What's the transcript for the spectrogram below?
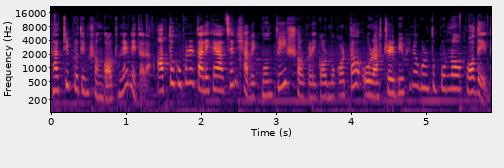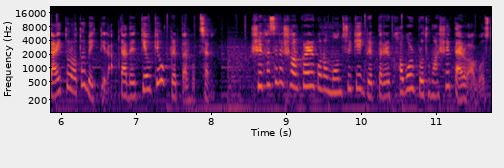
ভ্রাতৃপ্রতিম সংগঠনের নেতারা। আত্মগোপনের তালিকায় আছেন সাবেক মন্ত্রী, সরকারি কর্মকর্তা ও রাষ্ট্রের বিভিন্ন গুরুত্বপূর্ণ পদে দায়িত্বরত ব্যক্তিরা তাদের কেউ কেউ গ্রেপ্তার হচ্ছেন। শেখ হাসিনা সরকারের কোনো মন্ত্রীকে গ্রেপ্তারের খবর প্রথম আসে তেরো আগস্ট।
